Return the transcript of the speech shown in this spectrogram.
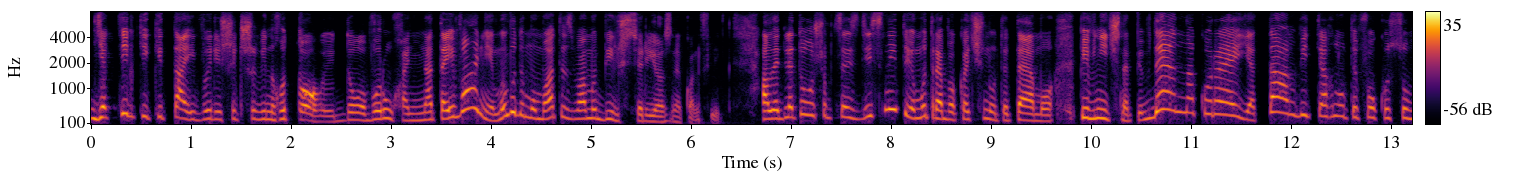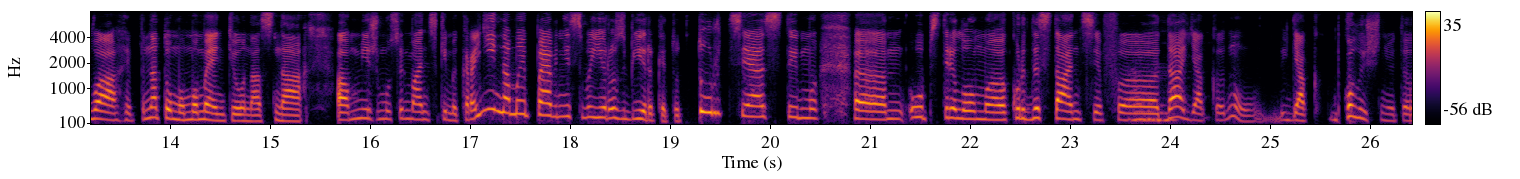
Як тільки Китай вирішить, що він готовий до ворухань на Тайвані, ми будемо мати з вами більш серйозний конфлікт. Але для того, щоб це здійснити, йому треба качнути тему Північна Південна Корея, там відтягнути фокус уваги. На тому моменті у нас на а, між мусульманськими країнами певні свої розбірки. Тут Турція з тим е, обстрілом е, курдистанців, е, Мгм. да, як ну як колишньої те-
